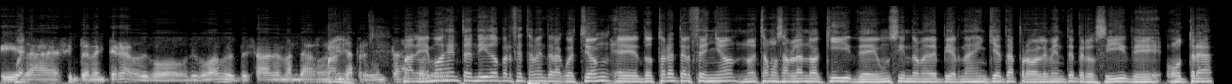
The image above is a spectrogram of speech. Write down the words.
y era simplemente raro, digo, digo, vamos, empezaba a mandar la pregunta. Vale, hemos entendido perfectamente la cuestión. Eh, doctora Terceño, no estamos hablando aquí de un síndrome de piernas inquietas probablemente, pero sí de otra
